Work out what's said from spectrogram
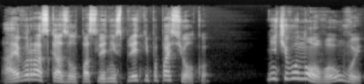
Айвор рассказывал последние сплетни по поселку. Ничего нового, увы.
